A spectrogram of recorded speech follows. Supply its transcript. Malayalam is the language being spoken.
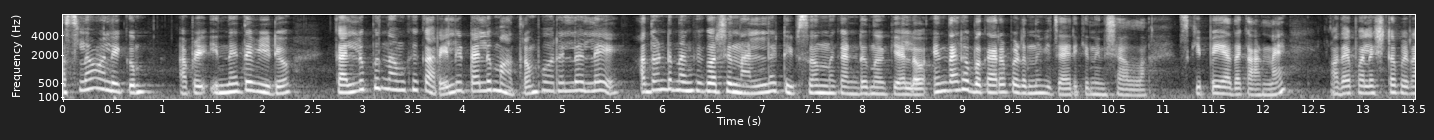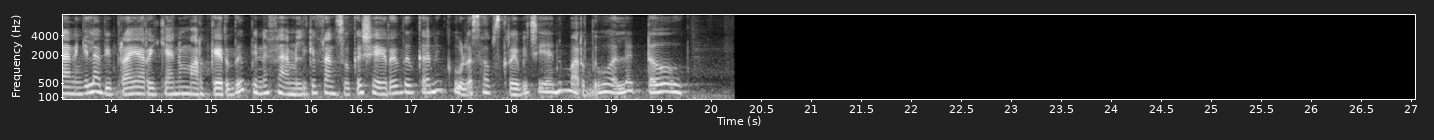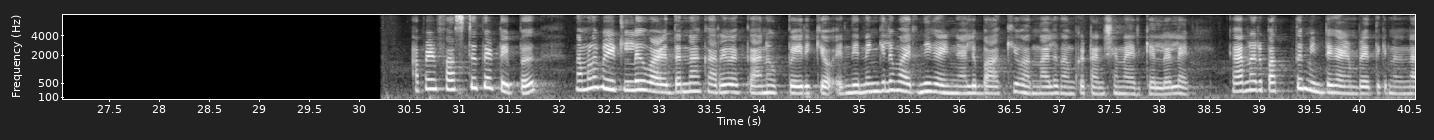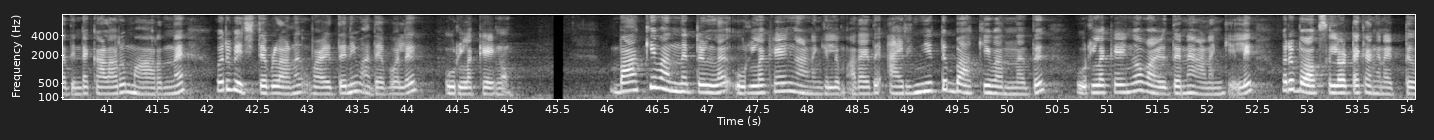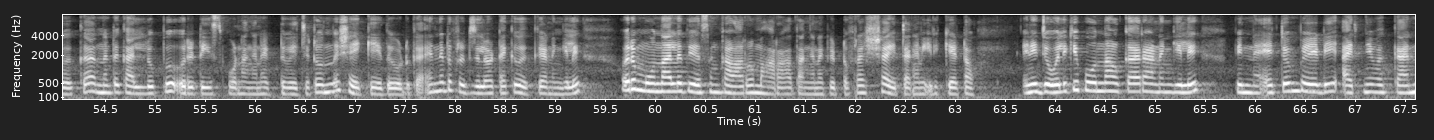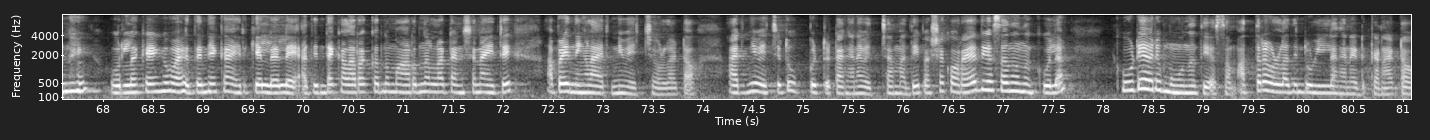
അസ്സാം വലൈക്കും അപ്പോൾ ഇന്നത്തെ വീഡിയോ കല്ലുപ്പ് നമുക്ക് കറിയിലിട്ടാൽ മാത്രം പോരല്ലോ അല്ലേ? അതുകൊണ്ട് നമുക്ക് കുറച്ച് നല്ല ടിപ്സ് ഒന്ന് കണ്ടു നോക്കിയാലോ. എന്തായാലും ഉപകാരപ്പെടുമെന്ന് വിചാരിക്കുന്നു ഇൻഷാല്ല സ്കിപ്പ് ചെയ്യാതെ കാണണേ. അതേപോലെ ഇഷ്ടപ്പെടുകയാണെങ്കിൽ അഭിപ്രായം അറിയിക്കാനും മറക്കരുത്. പിന്നെ ഫാമിലിക്ക് ഫ്രണ്ട്സൊക്കെ ഷെയർ ചെയ്ത് തീർക്കാനും കൂടെ സബ്സ്ക്രൈബ് ചെയ്യാനും മറന്നുപോലെ അപ്പോൾ ഫസ്റ്റത്തെ ടിപ്പ് നമ്മൾ വീട്ടിൽ വഴുതന കറി വെക്കാനോ ഉപ്പേരിക്കോ എന്തിനെങ്കിലും അരിഞ്ഞു കഴിഞ്ഞാൽ ബാക്കി വന്നാൽ നമുക്ക് ടെൻഷൻ ആയിരിക്കുമല്ലോ അല്ലേ? കാരണം ഒരു പത്ത് മിനിറ്റ് കഴിയുമ്പോഴത്തേക്കും തന്നെ അതിന്റെ കളറ് മാറുന്ന ഒരു വെജിറ്റബിളാണ് വഴുതനയും അതേപോലെ ഉരുളക്കിഴങ്ങും. ബാക്കി വന്നിട്ടുള്ള ഉരുളക്കിഴങ്ങാണെങ്കിലും അതായത് അരിഞ്ഞിട്ട് ബാക്കി വന്നത് ഉരുളക്കിഴങ്ങോ വഴുതന ആണെങ്കിൽ ഒരു ബോക്സിലോട്ടേക്ക് അങ്ങനെ ഇട്ട് വെക്കുക. എന്നിട്ട് കല്ലുപ്പ് ഒരു ടീസ്പൂൺ അങ്ങനെ ഇട്ട് വെച്ചിട്ട് ഒന്ന് ഷേക്ക് ചെയ്ത് കൊടുക്കുക. എന്നിട്ട് ഫ്രിഡ്ജിലോട്ടേക്ക് വെക്കുകയാണെങ്കിൽ ഒരു മൂന്നാൽ ദിവസം കളറ് മാറാതെ അങ്ങനെ കിട്ടും. ഫ്രഷ് ആയിട്ട് അങ്ങനെ ഇരിക്കുക കേട്ടോ. ഇനി ജോലിക്ക് പോകുന്ന ആൾക്കാരാണെങ്കിൽ പിന്നെ ഏറ്റവും പേടി അരിഞ്ഞു വെക്കാൻ ഉരുളക്കിഴങ്ങ് വഴുതനയൊക്കെ ആയിരിക്കുമല്ലോ അല്ലേ? അതിന്റെ കളറൊക്കെ ഒന്ന് മാറുന്നുള്ള ടെൻഷനായിട്ട് അപ്പോഴേ നിങ്ങൾ അരിഞ്ഞു വെച്ചോളൂ കേട്ടോ. അരിഞ്ഞു വെച്ചിട്ട് ഉപ്പിട്ടിട്ട് അങ്ങനെ വെച്ചാൽ മതി. പക്ഷേ കുറേ ദിവസമൊന്നും നിൽക്കില്ല കൂടെ ഒരു മൂന്ന് ദിവസം. അത്ര ഉള്ളതിന്റെ ഉള്ളിൽ അങ്ങനെ എടുക്കണം കേട്ടോ.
